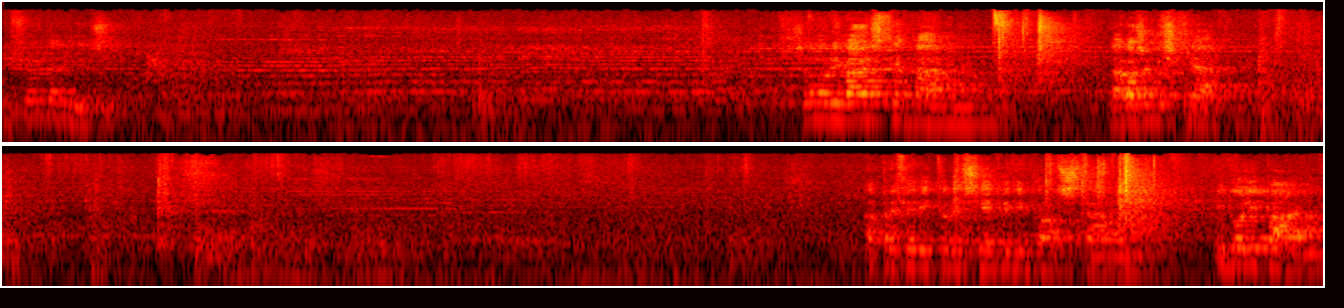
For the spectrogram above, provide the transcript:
I fiordalisi. Sono rimasti a bagno, la rosa mischiata, preferito le siepi di Goldstown, i dolipani.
